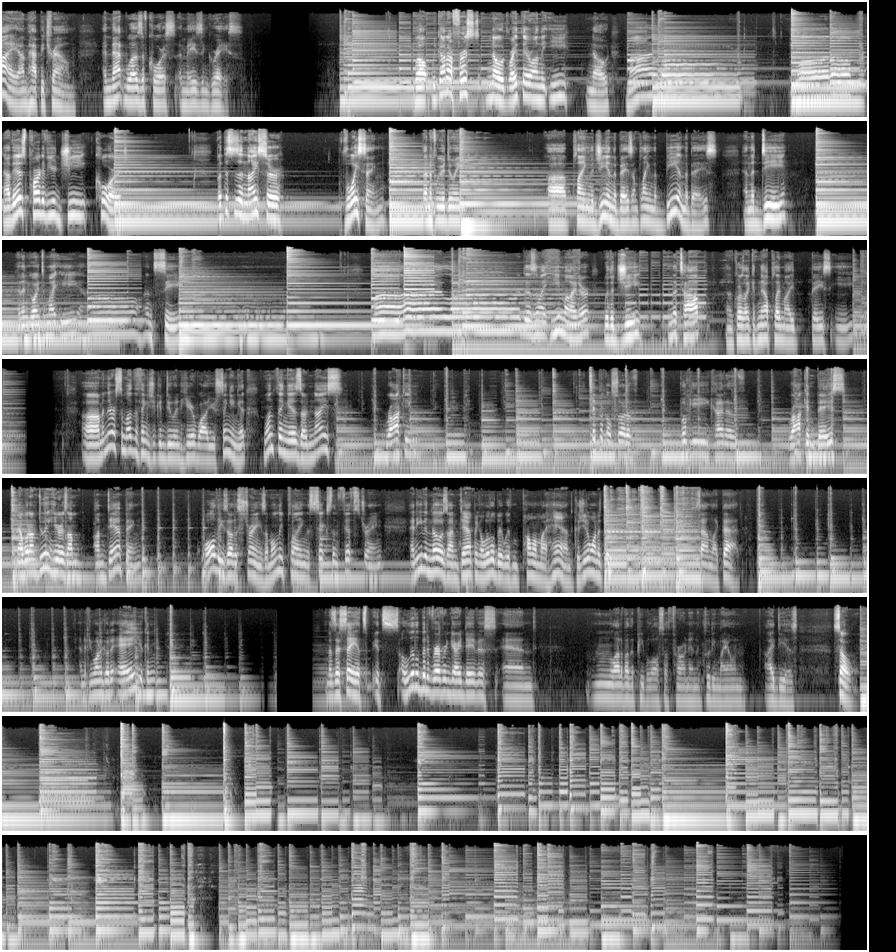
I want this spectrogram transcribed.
Hi, I'm Happy Traum, and that was, of course, Amazing Grace. Well, we got our first note right there on the E note. My Lord, what a... Now there's part of your G chord, but this is a nicer voicing than if we were doing uh, playing the G in the bass. I'm playing the B in the bass and the D, and then going to my E and C. My Lord, this is my E minor with a G in the top, and of course I can now play my bass E. Um, and there are some other things you can do in here while you're singing it. One thing is a nice rocking, typical sort of boogie kind of rock and bass. Now what I'm doing here is I'm, I'm damping all these other strings. I'm only playing the sixth and fifth string, and even those I'm damping a little bit with the palm of my hand because you don't want it to sound like that. And if you want to go to A, you can. And as I say, it's, it's a little bit of Reverend Gary Davis and mm, a lot of other people also thrown in, including my own ideas. So.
